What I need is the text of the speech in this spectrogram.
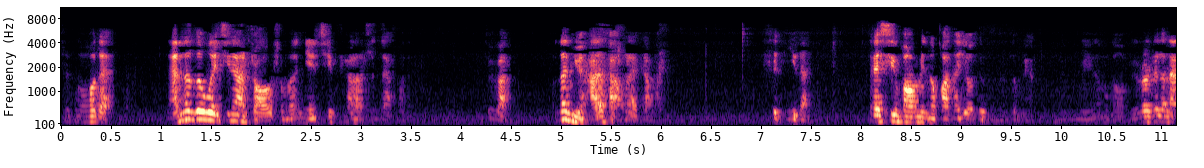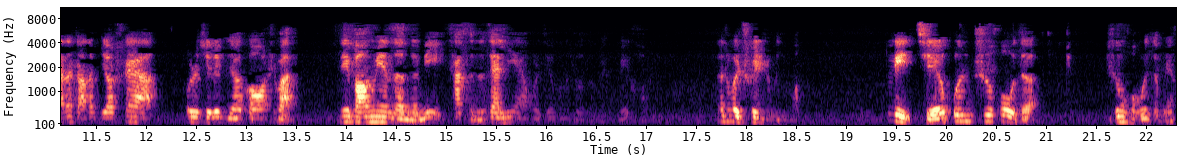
是高的。男的都会尽量找什么年轻漂亮身材好的，对吧？那女孩子反过来干嘛？是低的。在性方面的话，他要求可能怎么样？没那么高。比如说这个男的长得比较帅啊，或者学历比较高，是吧？那方面的能力，他可能在恋爱或者结婚的时候怎么样？没考虑，那就会出现什么情况？对结婚之后的生活会怎么样？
